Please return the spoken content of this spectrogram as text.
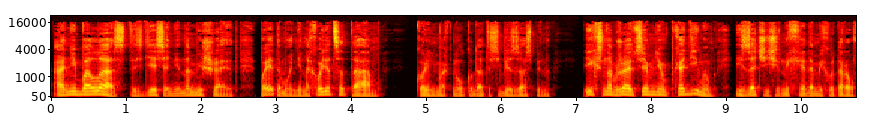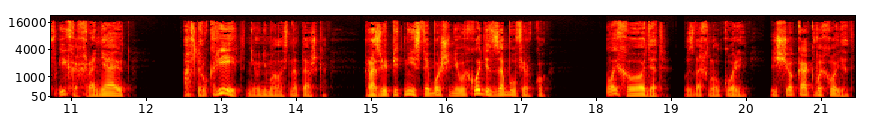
Они балласт, здесь они нам мешают, поэтому они находятся там. Корень махнул куда-то себе за спину. Их снабжают всем необходимым из зачищенных хедами хуторов. Их охраняют. — А вдруг рейд? — не унималась Наташка. — Разве пятнистые больше не выходит за буферку? — Выходят, — вздохнул корень. — Еще как выходят.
